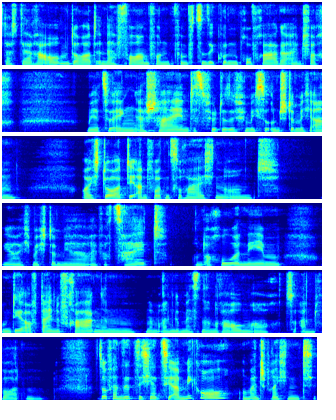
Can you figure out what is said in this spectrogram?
dass der Raum dort in der Form von 15 Sekunden pro Frage einfach mir zu eng erscheint. Das fühlte sich für mich so unstimmig an, euch dort die Antworten zu reichen. Und ja, ich möchte mir einfach Zeit und auch Ruhe nehmen, um dir auf deine Fragen in einem angemessenen Raum auch zu antworten. Insofern sitze ich jetzt hier am Mikro, um entsprechend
